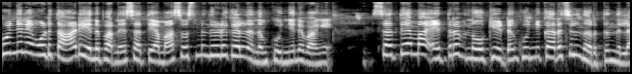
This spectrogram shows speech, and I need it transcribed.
കുഞ്ഞിനെ ഇങ്ങോട്ട് താടി എന്ന് പറഞ്ഞ് സത്യമ്മ സുസ്മിതയുടെ കയ്യിൽ നിന്നും കുഞ്ഞിനെ വാങ്ങി. സത്യമ്മ എത്ര നോക്കിയിട്ടും കുഞ്ഞ് കരച്ചിൽ നിർത്തുന്നില്ല.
